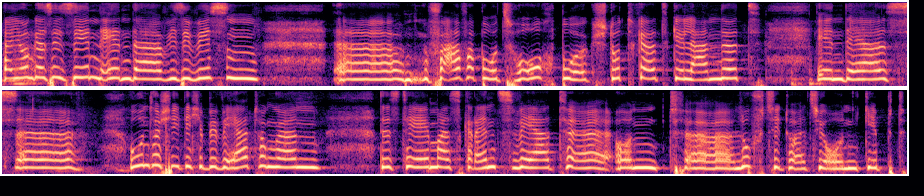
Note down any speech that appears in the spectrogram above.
Herr Juncker, Sie sind in der, wie Sie wissen, äh, Fahrverbotshochburg Stuttgart gelandet, in der es äh, unterschiedliche Bewertungen des Themas Grenzwerte und äh, Luftsituation gibt.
